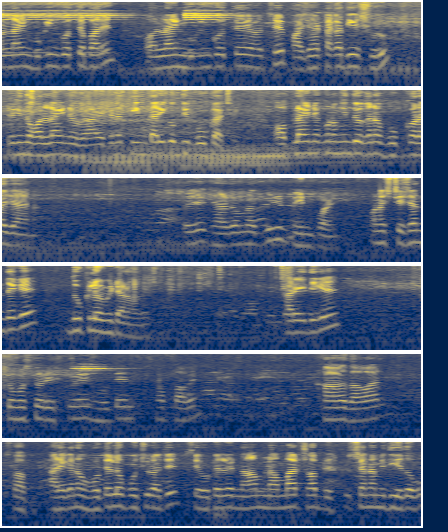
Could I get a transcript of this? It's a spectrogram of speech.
অনলাইন বুকিং করতে পারেন। অনলাইন বুকিং করতে হচ্ছে পাঁচ হাজার টাকা দিয়ে শুরু। এটা কিন্তু অনলাইন হবে। আর এখানে তিন তারিখ অবধি বুক আছে। অফলাইনে কোনো কিন্তু এখানে বুক করা যায় না। যে ঝাড়গ্রাম রাজবাড়ির মেন পয়েন্ট মানে স্টেশন থেকে দু কিলোমিটার হবে। আর এইদিকে সমস্ত রেস্টুরেন্ট হোটেল সব পাবেন। খাওয়া দাওয়ার সব। আর এখানে হোটেলও প্রচুর আছে। সেই হোটেলের নাম নাম্বার সব ডিসক্রিপশান আমি দিয়ে দেবো।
